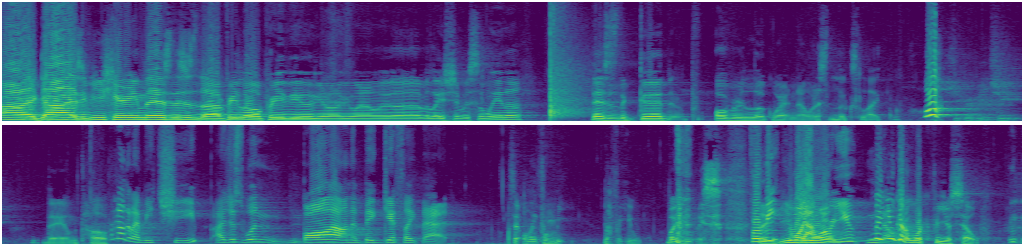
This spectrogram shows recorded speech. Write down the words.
Alright, guys, if you're hearing this, this is the pretty little preview. You know, if you want a uh, relationship with Selena, this is the good overlook right now, what it looks like. She could be cheap. Damn tough. I'm not gonna be cheap. I just wouldn't ball out on a big gift like that. It's like, only for me, not for you. But anyways, For me? you want Yeah, you want for you? Man, No. you gotta work for yourself.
